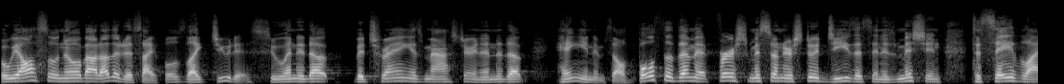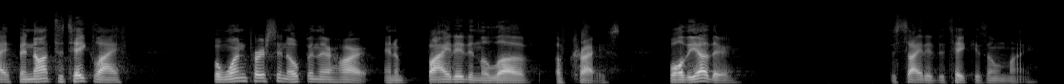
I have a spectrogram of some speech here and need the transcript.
But we also know about other disciples, like Judas, who ended up betraying his master and ended up hanging himself. Both of them at first misunderstood Jesus and his mission to save life and not to take life. But one person opened their heart and abided in the love of Christ, while the other decided to take his own life.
